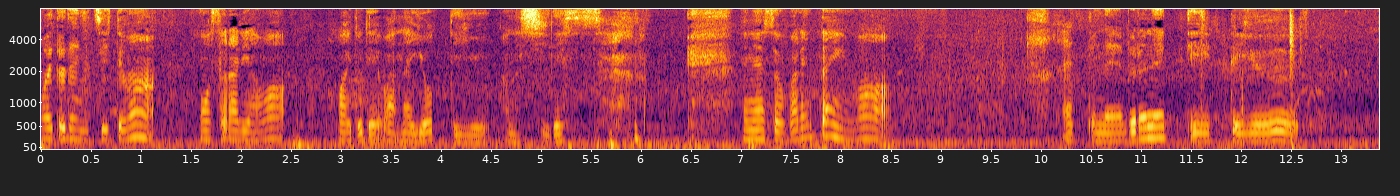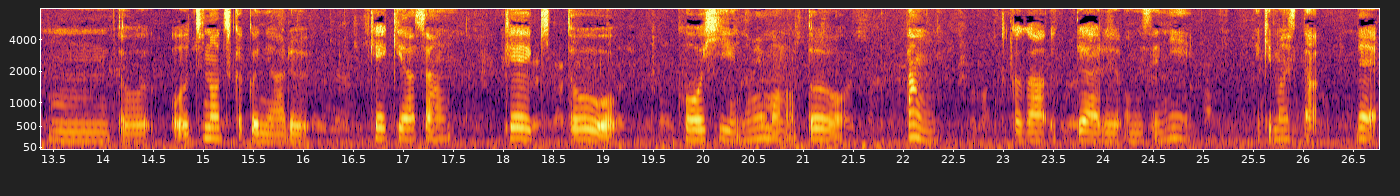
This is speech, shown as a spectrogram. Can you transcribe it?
ホワイトデーについてはオーストラリアはホワイトデーはないよっていう話です。でねそうバレンタインはえっとねブルネッティっていううーんとお家の近くにあるケーキ屋さんケーキとコーヒー飲み物とパンとかが売ってあるお店に行きました。で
